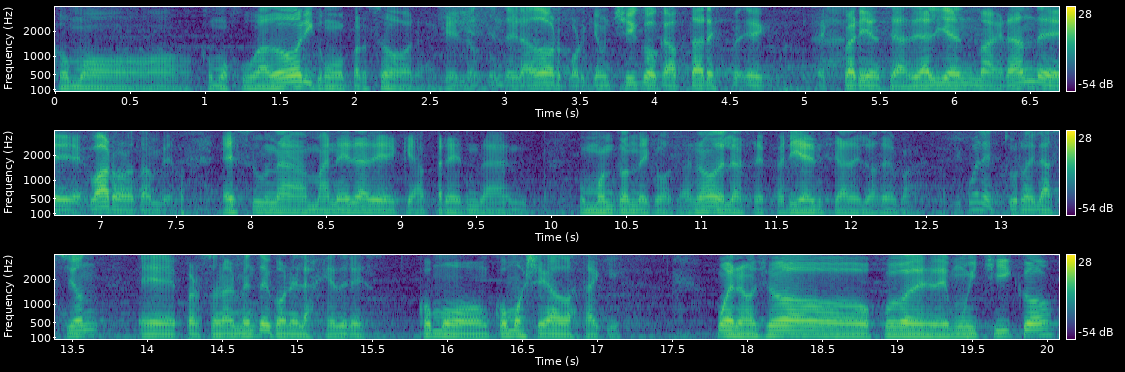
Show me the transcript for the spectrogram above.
como, como jugador y como persona. Que es integrador, porque un chico captar eh, experiencias de alguien más grande es bárbaro también. Es una manera de que aprendan un montón de cosas, ¿no? De las experiencias de los demás. ¿Y cuál es tu relación eh, personalmente con el ajedrez? ¿Cómo, ¿Cómo has llegado hasta aquí? Bueno, yo juego desde muy chico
